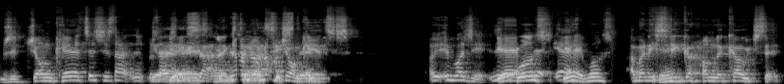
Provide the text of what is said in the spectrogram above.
was it John Curtis? Is that was yeah, that yes, no, no, not John Curtis. Oh, it was it. Yeah, it was. Yeah, yeah it was. And when he yeah. got on the coach, that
